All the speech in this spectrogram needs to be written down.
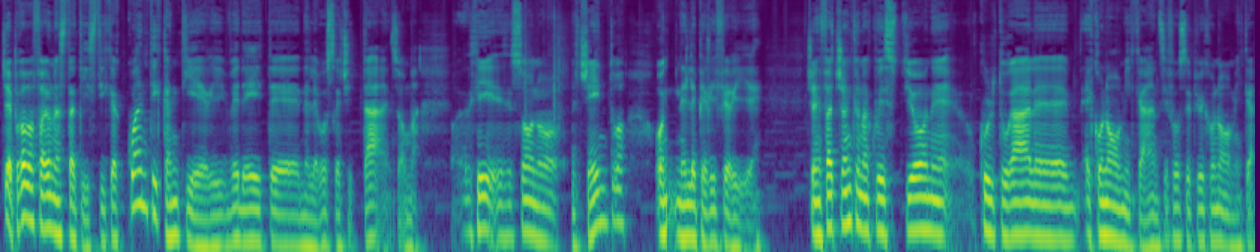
Cioè, provo a fare una statistica. Quanti cantieri vedete nelle vostre città, insomma, che sono nel centro o nelle periferie. Cioè ne faccio anche una questione culturale, economica, anzi forse più economica.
